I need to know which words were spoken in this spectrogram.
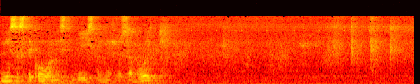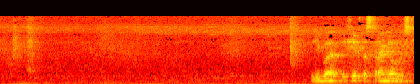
Несостыкованность действий между собой либо эффект отстраненности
